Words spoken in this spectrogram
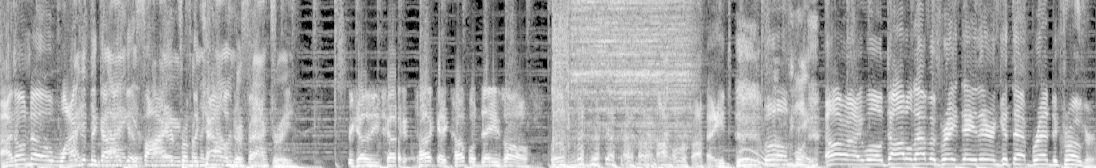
I don't know. Why, did, the guy, get, fired, from, the, calendar, factory? Because he took, took a couple days off. All right. Oh, boy. All right. Well, Donald, have a great day there and get that bread to Kroger.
